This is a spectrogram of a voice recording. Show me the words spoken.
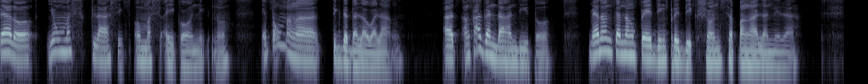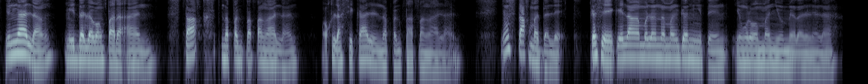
Pero yung mas classic o mas iconic 'no, itong mga tigdadalawa lang. At ang kagandahan dito, meron ka ng puwedeng prediction sa pangalan nila. Yun nga lang, may dalawang paraan, stock na pagpapangalan o klasikal na pagpapangalan. Yung stock madali, kasi kailangan mo lang naman gamitin yung Roman numeral nila.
